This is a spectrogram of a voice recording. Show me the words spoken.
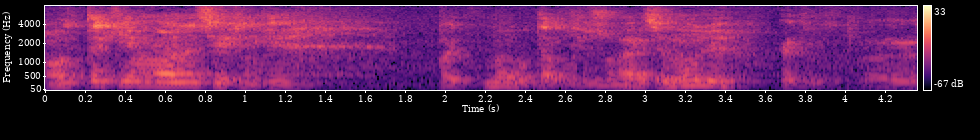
Вот такие мануальные техники. Ну, вот так вот уже А это- натянули. Этот, э,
